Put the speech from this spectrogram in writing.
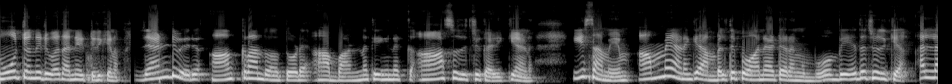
നൂറ്റൊന്ന് രൂപ തന്നെ ഇട്ടിരിക്കണം. രണ്ടുപേരും ആക്രാന്തത്തോടെ ആ ബണ്ണൊക്കെ ഇങ്ങനെ ആസ്വദിച്ച് കഴിക്കുകയാണ്. ഈ സമയം അമ്മയാണെങ്കിൽ അമ്പലത്തിൽ പോകാനായിട്ട് ഇറങ്ങുമ്പോൾ വേദ ചോദിക്കുക അല്ല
